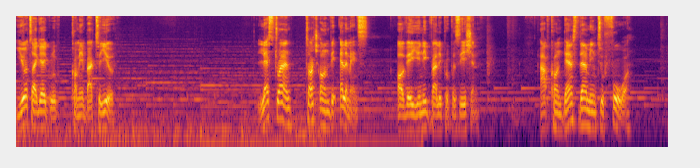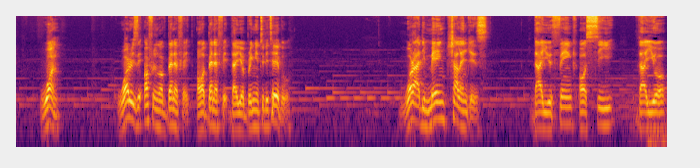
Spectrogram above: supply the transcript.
your target group coming back to you. Let's try and touch on the elements of a unique value proposition. I've condensed them into four. One, what is the offering of benefit or benefit that you're bringing to the table? What are the main challenges that you think or see that your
